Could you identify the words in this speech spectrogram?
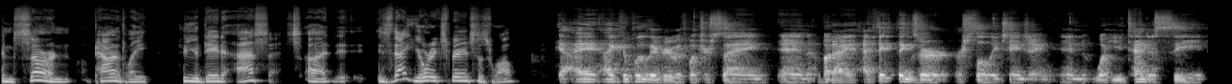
concern, apparently, to your data assets. Uh, is that your experience as well? Yeah, I, I, completely agree with what you're saying, and but I, I think things are, are slowly changing. And what you tend to see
